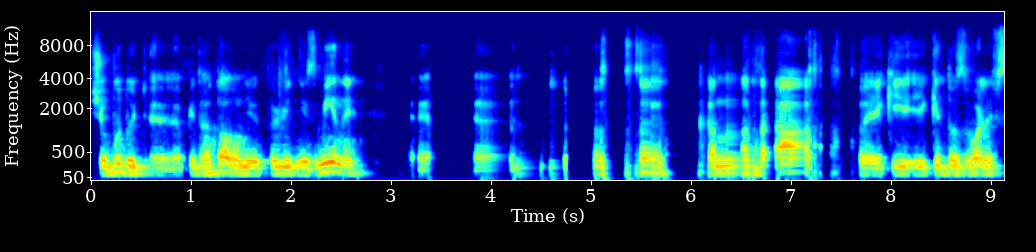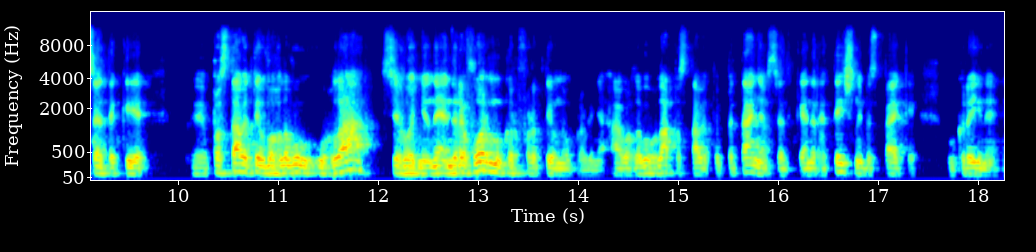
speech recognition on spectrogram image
що будуть е, підготовлені відповідні зміни е, до законодавства, які, які дозволять все таки. Е, поставити во главу угла сьогодні не реформу корпоративного управління, а во главу угла поставити питання все таки енергетичної безпеки України,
